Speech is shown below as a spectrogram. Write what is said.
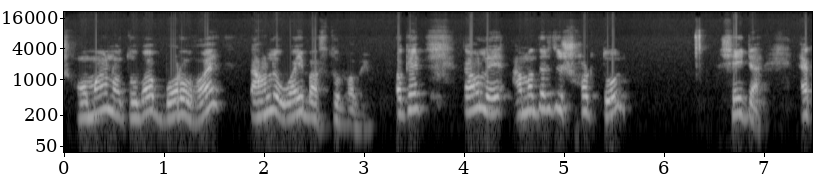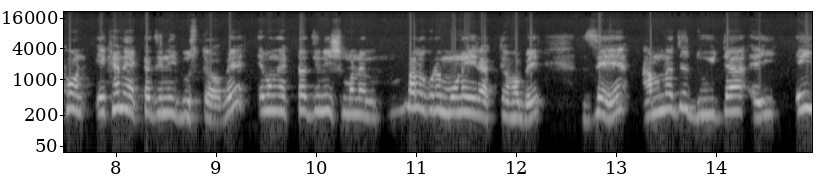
সমান অথবা বড় হয়, তাহলে ওয়াই বাস্তব হবে। ওকে তাহলে আমাদের যে শর্ত, সেইটা। এখন এখানে একটা জিনিস বুঝতে হবে এবং একটা জিনিস মানে ভালো করে মনেই রাখতে হবে যে আমরা যে দুইটা এই এই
